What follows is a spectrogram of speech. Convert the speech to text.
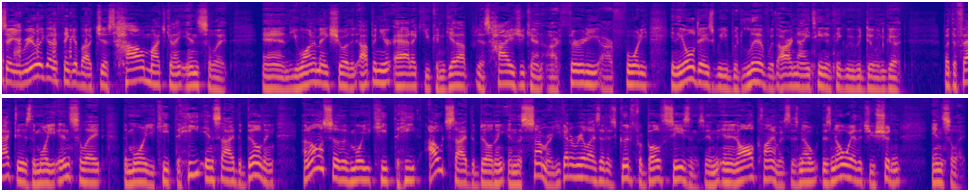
so you really got to think about just how much can I insulate. And you want to make sure that up in your attic, you can get up as high as you can, R30, R40. In the old days, we would live with R19 and think we were doing good. But the fact is, the more you insulate, the more you keep the heat inside the building, and also the more you keep the heat outside the building in the summer. You got to realize that it's good for both seasons, and, and in all climates. There's no there's nowhere that you shouldn't insulate.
